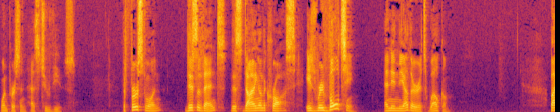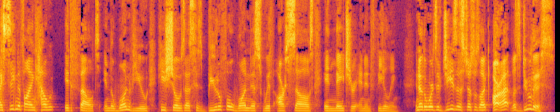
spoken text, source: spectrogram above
one person has two views. The first one, this event, this dying on the cross, is revolting, and in the other, it's welcome. By signifying how it felt in the one view, he shows us his beautiful oneness with ourselves in nature and in feeling. In other words, if Jesus just was like, all right, let's do this.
